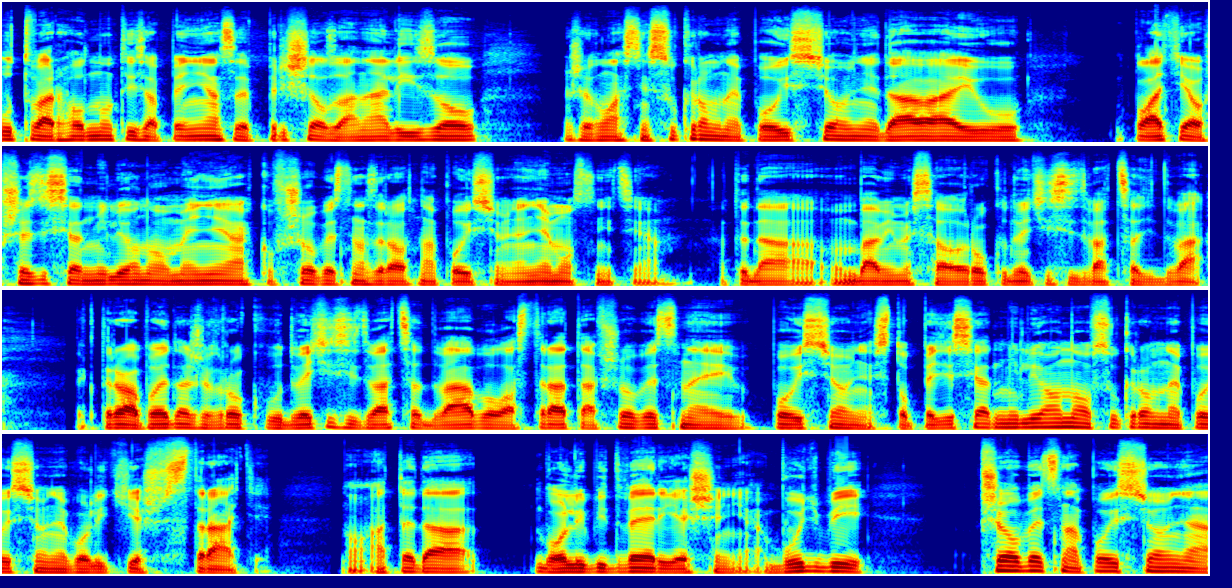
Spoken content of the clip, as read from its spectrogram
útvar hodnoty za peniaze prišiel s analýzou, že vlastne súkromné poisťovne dávajú platia o 60 miliónov menej ako Všeobecná zdravotná poisťovňa nemocnicia. A teda bavíme sa o roku 2022. Tak treba povedať, že v roku 2022 bola strata Všeobecnej poisťovne 150 miliónov, súkromné poisťovne boli tiež v stráte. No a teda boli by dve riešenia. Buď by Všeobecná poisťovňa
